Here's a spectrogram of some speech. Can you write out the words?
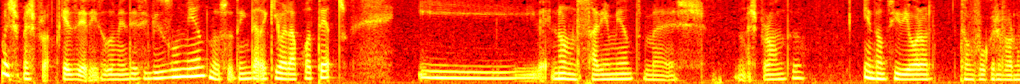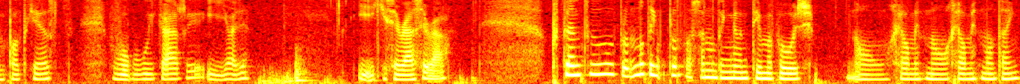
mas, mas pronto, quer dizer, isolamento é sempre isolamento, uma pessoa tem que estar aqui a olhar para o teto e. Bem, não necessariamente, mas. Mas pronto. Então decidi, olha, então vou gravar um podcast, vou publicar e olha. E que será, será. Portanto, pronto, não tenho, pronto, lá está, não tenho grande tema para hoje. Não, realmente não, realmente não tenho.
